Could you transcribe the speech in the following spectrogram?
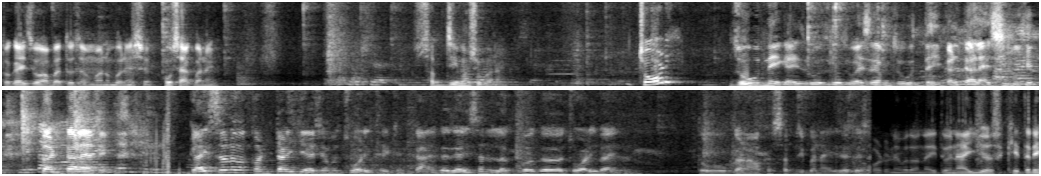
તો કઈ જો આ બધું જમવાનું બને છે શું શાક બનાવ્યું? સબ્જીમાં શું બનાવે ચોળી? જોવું જ નહીં ગાઈઝ રોજ રોજ હોય છે આમ જોવું જ નહીં કંટાળ્યા છીએ. કંટાળ્યા છે ગાઈસ છે ને કંટાળી ગયા છે અમે ચોળી ખાઈ ખાઈને. કારણ કે ગાઈસ છે ને લગભગ ચોળી ભાઈ ને તો ઘણા વખત સબ્જી બનાવી છે. ફોટો ને બધા નહીં ધોઈને આવી ગયો છે ખેતરે.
